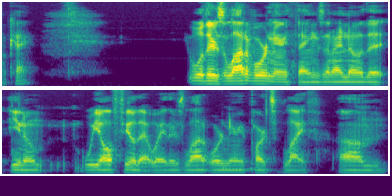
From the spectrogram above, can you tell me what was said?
Okay. Well, there's a lot of ordinary things, and I know that you know we all feel that way. There's a lot of ordinary parts of life, um,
